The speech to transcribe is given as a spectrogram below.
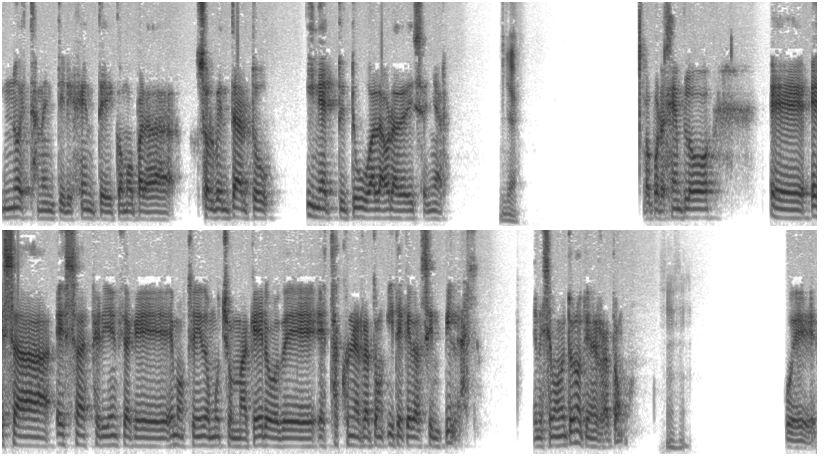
no es tan inteligente como para solventar tu ineptitud a la hora de diseñar. Ya. O por ejemplo, eh, esa, esa, experiencia que hemos tenido muchos maqueros de estás con el ratón y te quedas sin pilas. En ese momento no tienes ratón. Pues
